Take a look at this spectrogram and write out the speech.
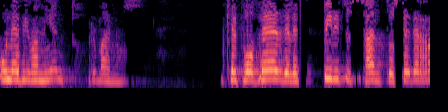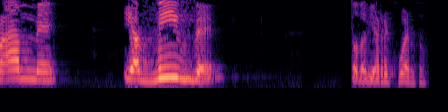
un avivamiento, hermanos. Que el poder del Espíritu Santo se derrame y avive. Todavía recuerdo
